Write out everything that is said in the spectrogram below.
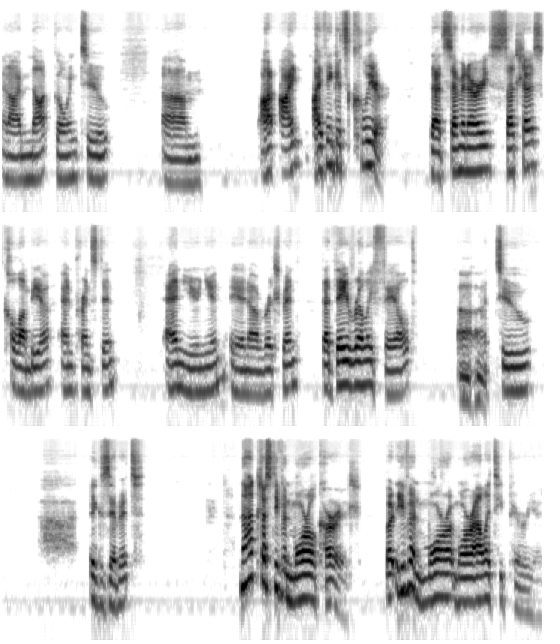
and I'm not going to, um, I, I, I think it's clear that seminaries such as Columbia and Princeton and Union in uh, Richmond that they really failed uh, mm-hmm. to exhibit not just even moral courage, but even moral morality period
